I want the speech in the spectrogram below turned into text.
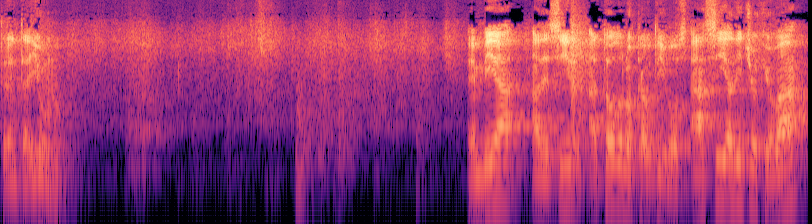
31. Envía a decir a todos los cautivos, así ha dicho Jehová,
